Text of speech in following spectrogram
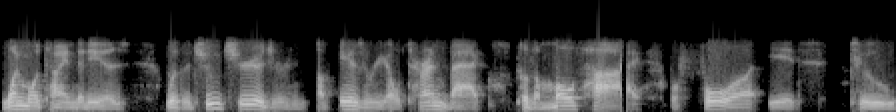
One more time, that is, will the true children of Israel turn back to the Most High before it's too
